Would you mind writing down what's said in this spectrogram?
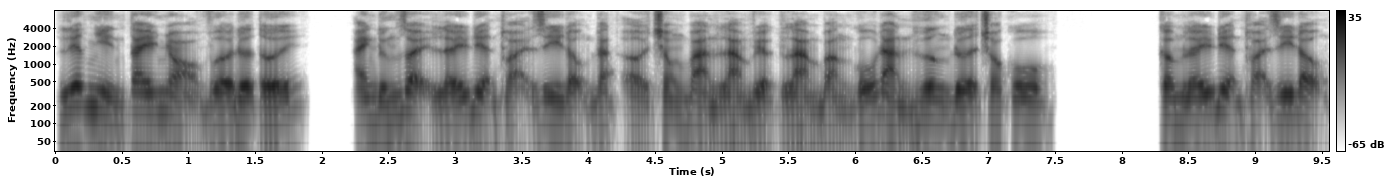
liếc nhìn tay nhỏ vừa đưa tới anh đứng dậy lấy điện thoại di động đặt ở trong bàn làm việc làm bằng gỗ đàn hương đưa cho cô. Cầm lấy điện thoại di động,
